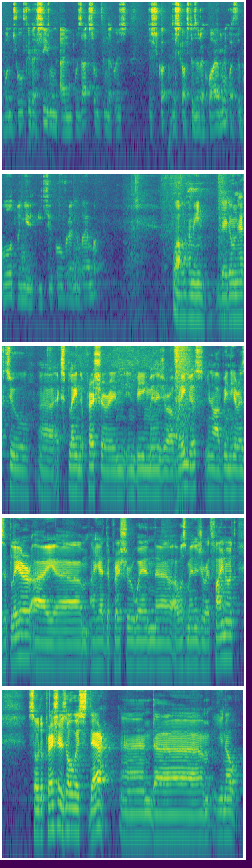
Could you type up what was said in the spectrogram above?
one trophy this season? And was that something that was discussed as a requirement with the board when you, you took over in November? Well, I mean, they don't have to uh, explain the pressure in, in being manager of Rangers. You know, I've been here as a player. I um, I had the pressure when uh, I was manager at Feyenoord. So the pressure is always there, and um, you know,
